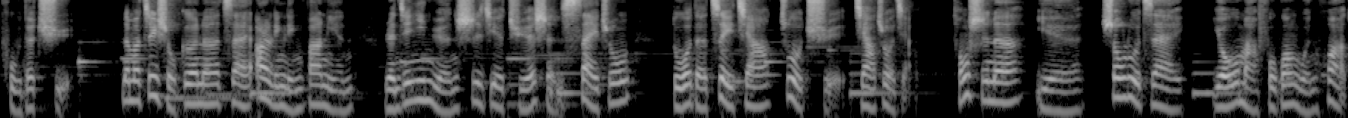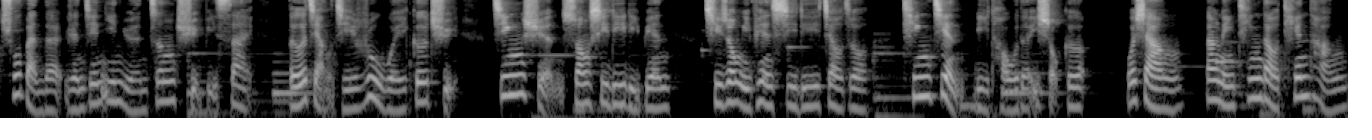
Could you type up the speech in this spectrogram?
谱的曲。那么这首歌呢，在二零零八年人间姻缘世界决审赛中夺得最佳作曲佳作奖，同时呢，也收录在由马佛光文化出版的人间姻缘争取比赛得奖及入围歌曲精选双 CD 里边。其中一片 CD 叫做《听见》里头的一首歌，我想当您听到“天堂”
